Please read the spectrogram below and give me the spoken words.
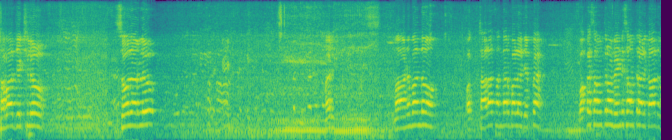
సభాధ్యక్షులు సోదరులు మరి మా అనుబంధం చాలా సందర్భాల్లో చెప్పాను. ఒక సంవత్సరం రెండు సంవత్సరాలు కాదు.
